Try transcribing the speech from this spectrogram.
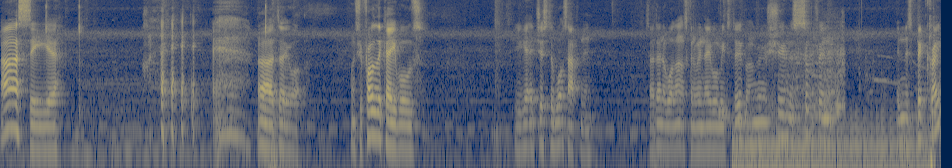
I see you. Ah, I'll tell you what. Once you follow the cables, you get a gist of what's happening. So I don't know what that's going to enable me to do, but I'm going to assume there's something in this big crate.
